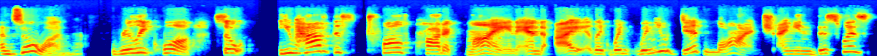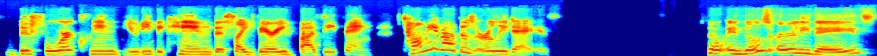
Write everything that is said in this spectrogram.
and so on. Really cool. So you have this 12 product line and i like when when you did launch i mean this was before clean beauty became this like very buzzy thing. Tell me about those early days. So in those early days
